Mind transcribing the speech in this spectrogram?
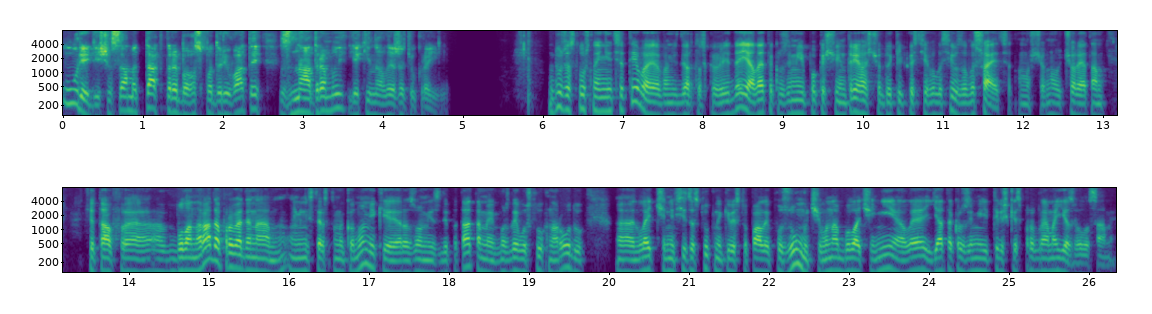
уряді, що саме так треба господарювати з надрами, які належать Україні. Дуже слушна ініціатива, я вам відверто скажу ідея, але я так розумію, поки що інтрига щодо кількості голосів залишається, тому що ну вчора я там читав, е, була нарада проведена міністерством економіки разом із депутатами. Можливо, слух народу е, ледь чи не всі заступники виступали по зуму, чи вона була чи ні. Але я так розумію, трішки з проблема є з голосами.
